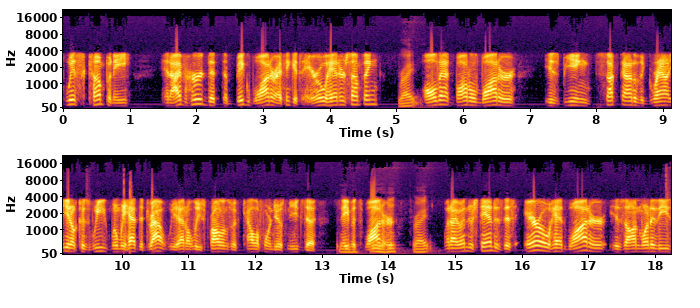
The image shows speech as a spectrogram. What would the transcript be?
Swiss company, and I've heard that the big water, I think it's Arrowhead or something. Right. All that bottled water is being sucked out of the ground. You know, because we when we had the drought, we had all these problems with California needs to save its water. Mhm. Right. What I understand is this Arrowhead water is on one of these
